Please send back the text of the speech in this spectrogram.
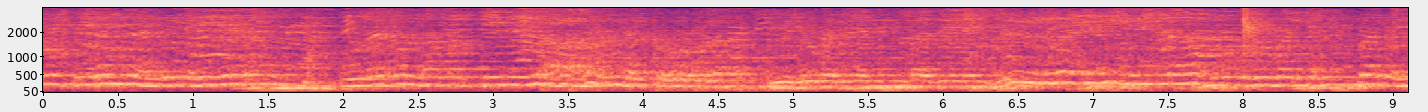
நமக்கு பிறந்ததில்லை உலகம் நமக்கு அந்த கோலம். இருவர் என்பதே இல்லை ஒருவர் என்பதே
